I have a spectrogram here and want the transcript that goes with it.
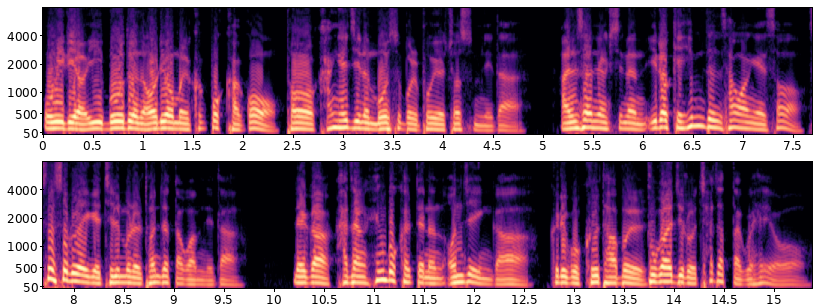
오히려 이 모든 어려움을 극복하고 더 강해지는 모습을 보여줬습니다. 안선영 씨는 이렇게 힘든 상황에서 스스로에게 질문을 던졌다고 합니다. 내가 가장 행복할 때는 언제인가? 그리고 그 답을 두 가지로 찾았다고 해요.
